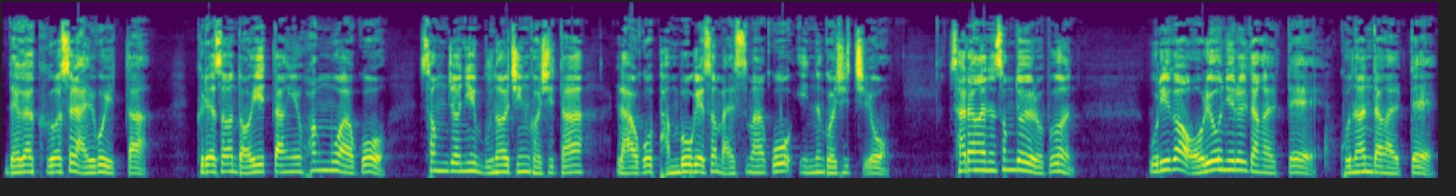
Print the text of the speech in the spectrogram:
내가 그것을 알고 있다. 그래서 너희 땅이 황무하고 성전이 무너진 것이다. 라고 반복해서 말씀하고 있는 것이지요. 사랑하는 성도 여러분, 우리가 어려운 일을 당할 때, 고난 당할 때,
